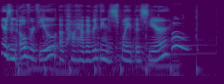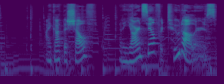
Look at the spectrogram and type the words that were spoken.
Here's an overview of how I have everything displayed this year. Woo! I got the shelf at a yard sale for $2.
